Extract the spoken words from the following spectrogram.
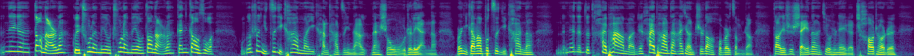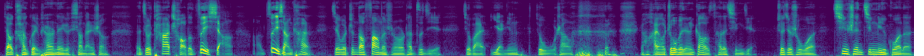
那个到哪儿了？鬼出来没有？出来没有？到哪儿了？赶紧告诉我。我们都说你自己看嘛，一看他自己拿拿手捂着脸呢。我说你干嘛不自己看呢？那那那害怕吗？这害怕，但还想知道后边怎么着，到底是谁呢？就是那个吵吵着要看鬼片那个小男生，就他吵得最响啊，最想看。结果真到放的时候，他自己就把眼睛就捂上了，然后还要周围的人告诉他的情节。这就是我亲身经历过的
